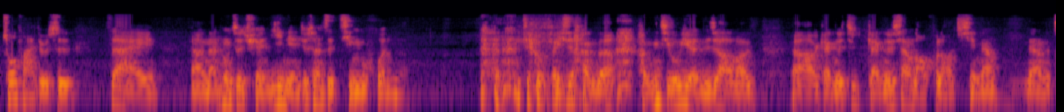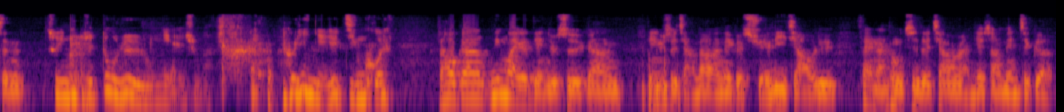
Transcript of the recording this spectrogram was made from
说法，就是在啊男同志圈一年就算是金婚了。就非常的很久远，你知道吗？啊，感觉就感觉像老夫老妻那样那样的，真的。所以你是度日如年是吗？然后一年就金婚。然后刚刚另外一个点就是刚刚丁律师讲到的那个学历焦虑，在男同志的交友软件上面，这个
